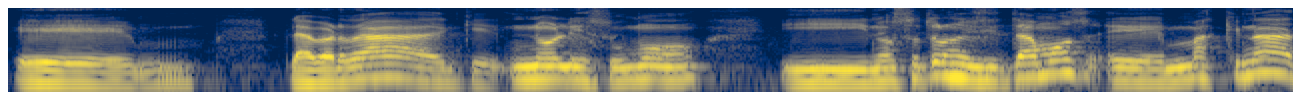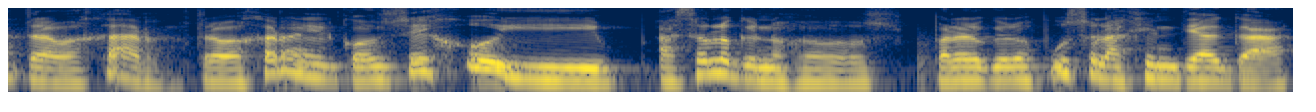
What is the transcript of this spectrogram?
la verdad que no le sumó y nosotros necesitamos más que nada trabajar trabajar, en el consejo y hacer lo que nos, para lo que nos puso la gente acá.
